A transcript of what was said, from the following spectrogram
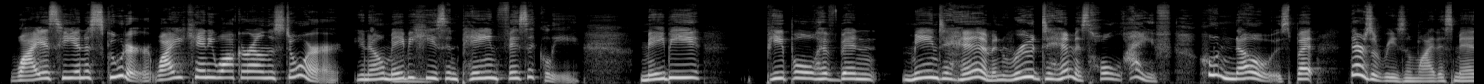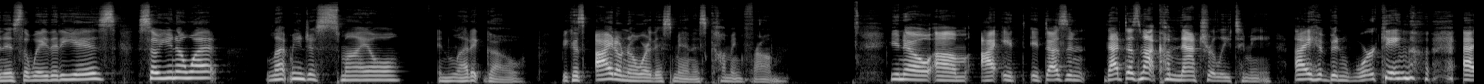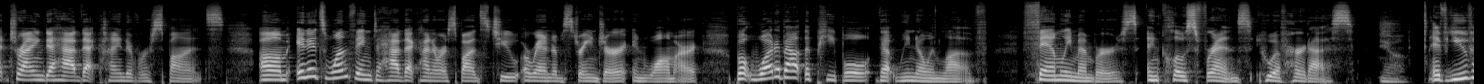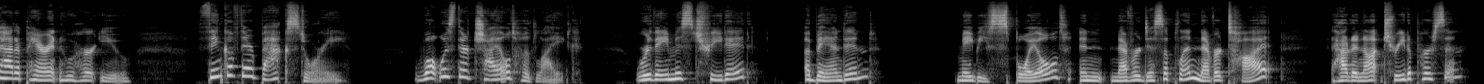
Why is he in a scooter? Why can't he walk around the store? You know, maybe mm. he's in pain physically. Maybe people have been mean to him and rude to him his whole life. Who knows? But there's a reason why this man is the way that he is. So, you know what? Let me just smile and let it go because I don't know where this man is coming from. You know, um, I it it doesn't that does not come naturally to me. I have been working at trying to have that kind of response. Um, and it's one thing to have that kind of response to a random stranger in Walmart, but what about the people that we know and love, family members and close friends who have hurt us? Yeah. If you've had a parent who hurt you, think of their backstory. What was their childhood like? Were they mistreated, abandoned? Maybe spoiled and never disciplined, never taught how to not treat a person.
